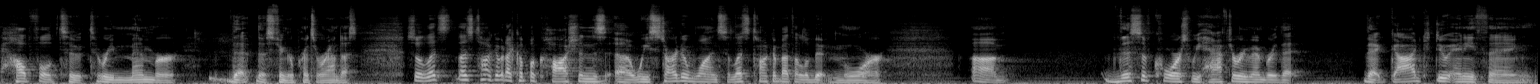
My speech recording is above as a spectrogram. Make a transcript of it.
helpful to to remember that those fingerprints around us. So let's let's talk about a couple cautions. Uh, we started one, so let's talk about that a little bit more. Um, this, of course, we have to remember that that God can do anything,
